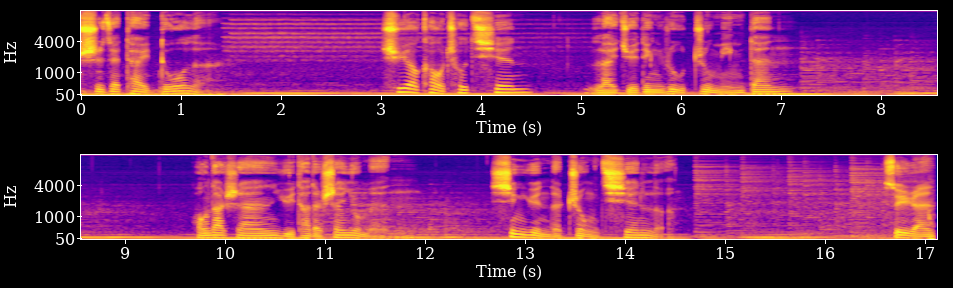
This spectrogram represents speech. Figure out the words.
实在太多了，需要靠抽签。来决定入住名单。黄大山与他的山友们幸运的中签了。虽然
